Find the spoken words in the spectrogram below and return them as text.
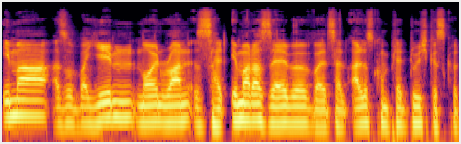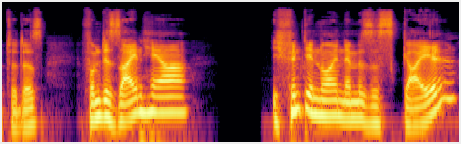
immer, also bei jedem neuen Run ist es halt immer dasselbe, weil es halt alles komplett durchgeskriptet ist. Vom Design her, ich finde den neuen Nemesis geil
